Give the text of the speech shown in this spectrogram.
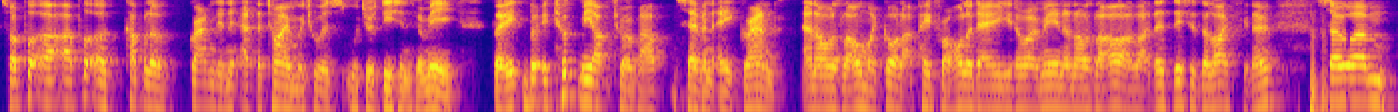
So I put a, I put a couple of grand in it at the time, which was which was decent for me. But it, but it took me up to about seven, eight grand. And I was like, oh my God, I paid for a holiday, you know what I mean? And I was like, oh, like this, this is the life, you know? so um,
